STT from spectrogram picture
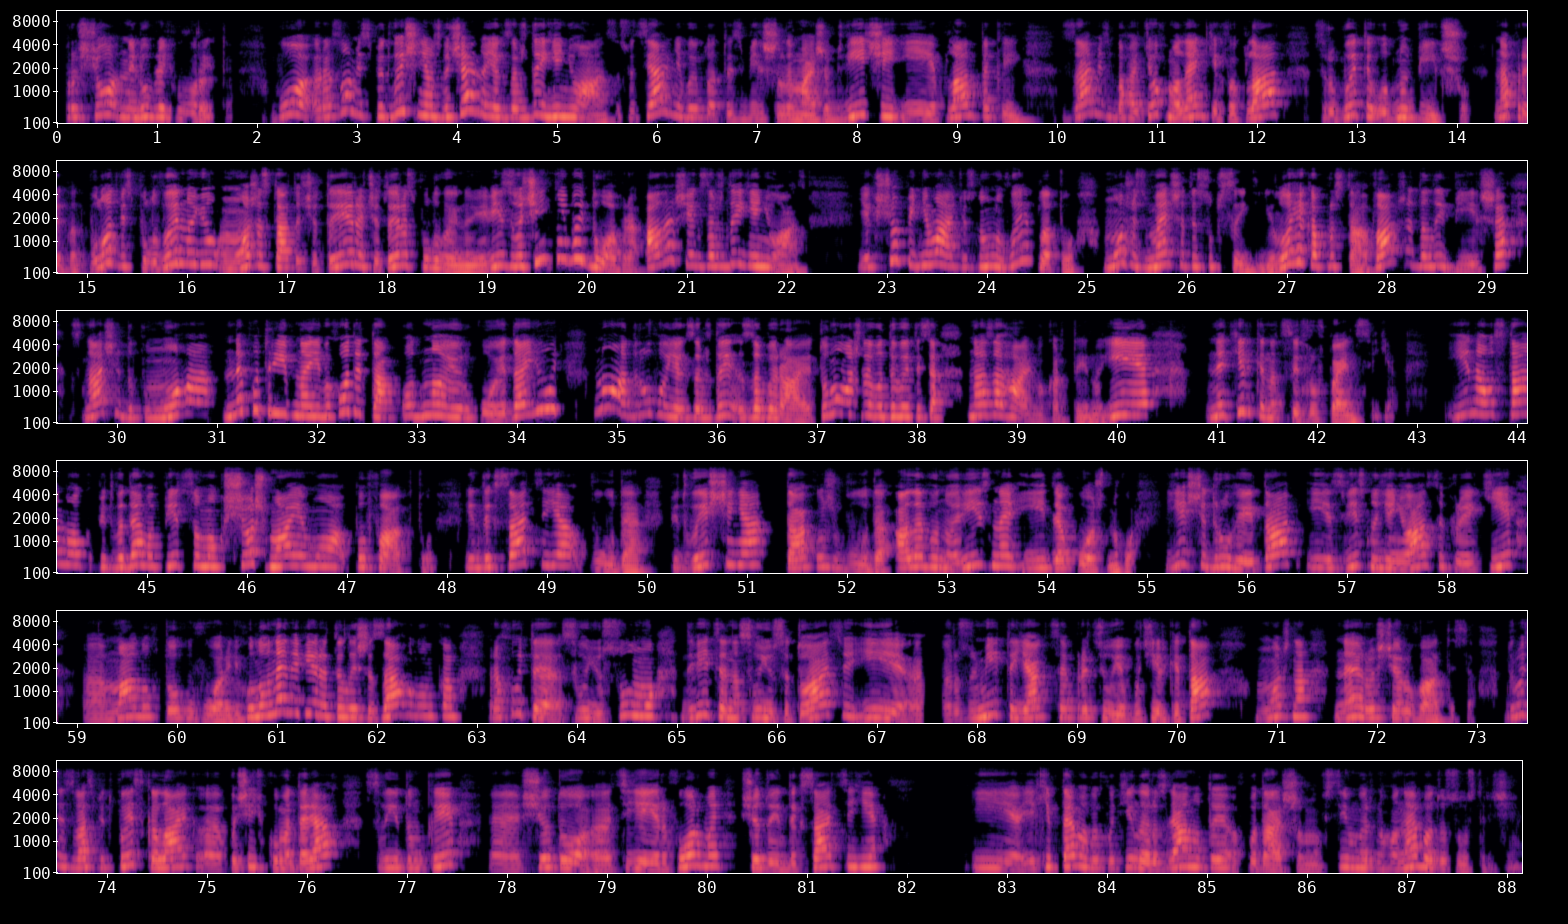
про що не люблять говорити. Бо разом із підвищенням, звичайно, як завжди, є нюанси. Соціальні виплати збільшили майже вдвічі, і план такий: замість багатьох маленьких виплат зробити одну більшу. Наприклад, було 2,5, може стати 4, 4,5. Він звучить ніби добре, але ж, як завжди, є нюанс. Якщо піднімають основну виплату, можуть зменшити субсидії. Логіка проста: вам вже дали більше, значить допомога не потрібна. І виходить так, одною рукою дають, ну а другою, як завжди, забирають. Тому важливо дивитися на загальну картину. І не тільки на цифру в пенсії. І наостанок підведемо підсумок, що ж маємо по факту. Індексація буде, підвищення також буде, але воно різне і для кожного. Є ще другий етап, і, звісно, є нюанси, про які е, мало хто говорить. Головне не вірити лише заголовкам, рахуйте свою суму, дивіться на свою ситуацію і е, розумійте, як це працює, бо тільки так. Можна не розчаруватися. Друзі, з вас підписка, лайк, е, пишіть в коментарях свої думки щодо е, цієї реформи, щодо індексації, і які б теми ви хотіли розглянути в подальшому. Всім мирного неба, до зустрічі!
